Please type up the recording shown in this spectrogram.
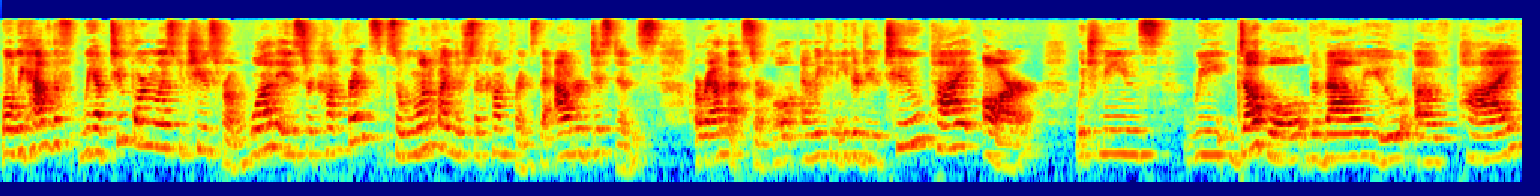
Well, we have the we have two formulas to choose from. One is circumference, so we want to find the circumference, the outer distance around that circle, and we can either do 2 pi r, which means we double the value of pi,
